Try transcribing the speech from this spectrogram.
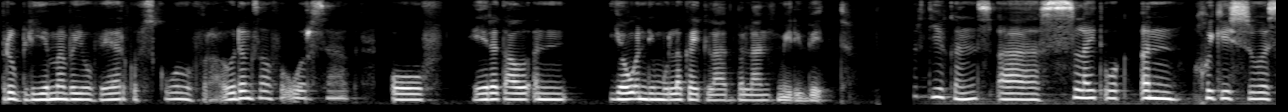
probleme by jou werk of skool of verhoudings al veroorsaak of het dit al in jou in die moeilikheid laat beland met die wet? Tekens uh sluit ook in goedjies soos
